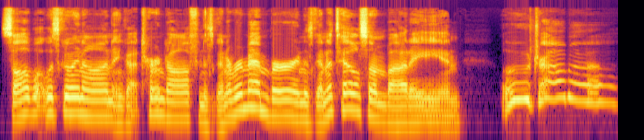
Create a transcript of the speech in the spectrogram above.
saw what was going on and got turned off and is going to remember and is going to tell somebody and, oh, drama.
